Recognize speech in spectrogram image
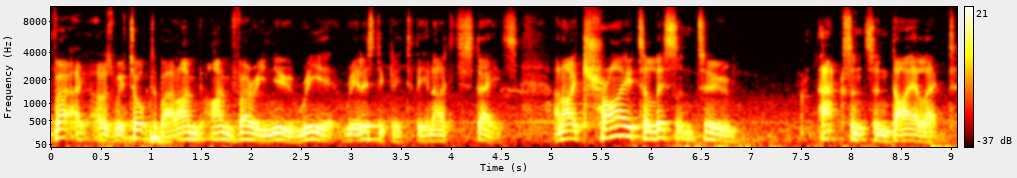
very, as we've talked about, I'm, I'm very new, re- realistically, to the United States. And I try to listen to accents and dialect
